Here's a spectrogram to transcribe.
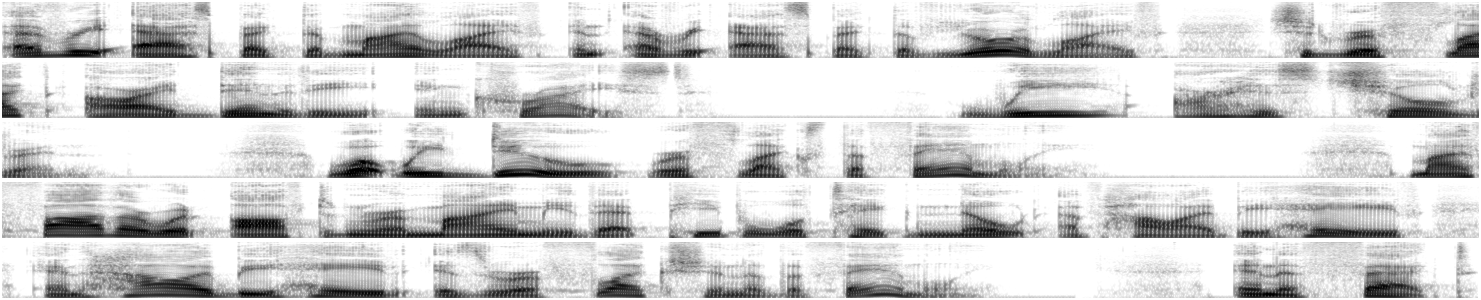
Every aspect of my life and every aspect of your life should reflect our identity in Christ. We are His children. What we do reflects the family. My father would often remind me that people will take note of how I behave, and how I behave is a reflection of the family. In effect,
